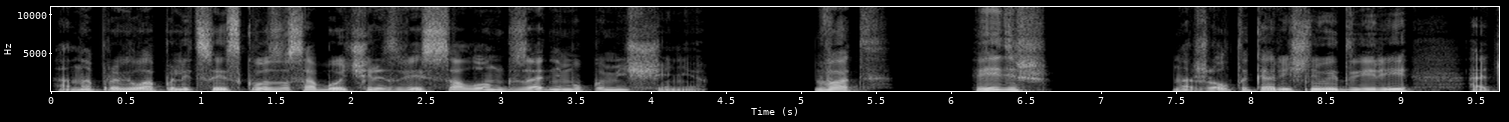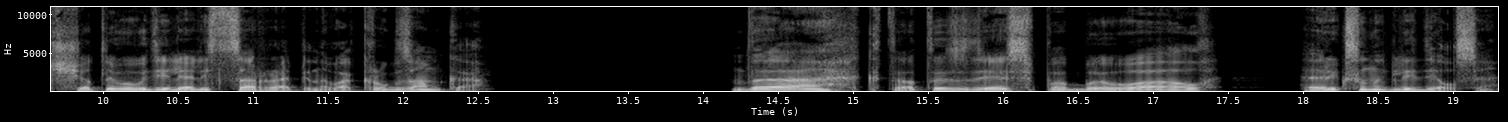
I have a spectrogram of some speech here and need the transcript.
Она провела полицейского за собой через весь салон к заднему помещению. «Вот, видишь?» На желто-коричневой двери отчетливо выделялись царапины вокруг замка. «Да, кто-то здесь побывал», — Эриксон огляделся.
